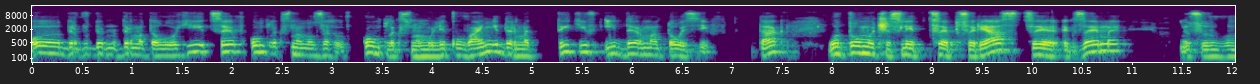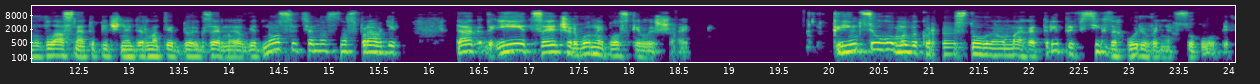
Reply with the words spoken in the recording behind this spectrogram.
дерматології це в комплексному в комплексному лікуванні дерматитів і дерматозів, так у тому числі це псоріаз, це екземи, власне, атопічний дерматит до екземи відноситься нас насправді. Так, І це червоний плоский лишай. Крім цього, ми використовуємо омега-3 при всіх захворюваннях суглобів,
